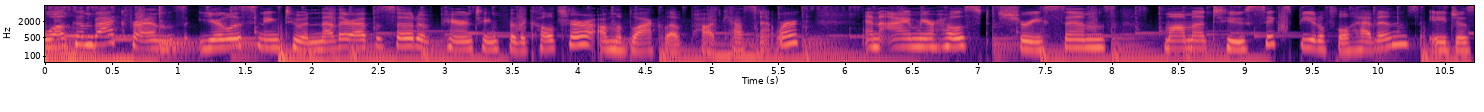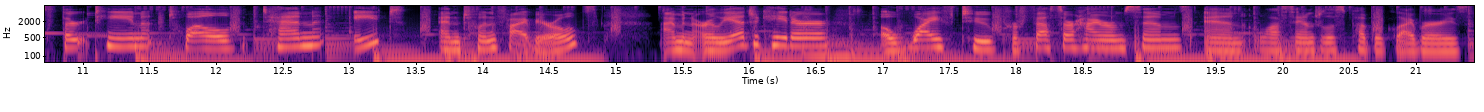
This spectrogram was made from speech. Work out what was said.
Welcome back, friends. You're listening to another episode of Parenting for the Culture on the Black Love Podcast Network. And I'm your host, Charisse Sims, mama to six beautiful heavens, ages 13, 12, 10, 8, and twin five year olds. I'm an early educator, a wife to Professor Hiram Sims, and Los Angeles Public Library's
